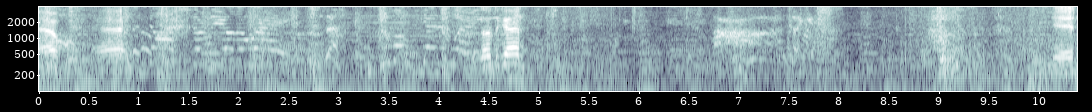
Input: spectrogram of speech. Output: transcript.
Ow. Uh, reload the gun. Dead.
